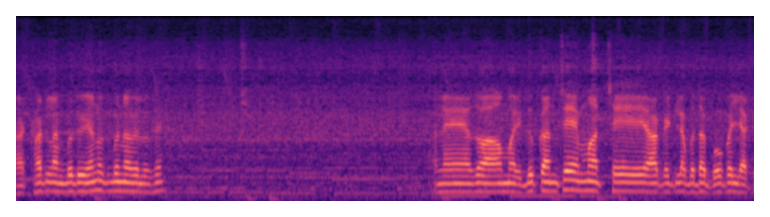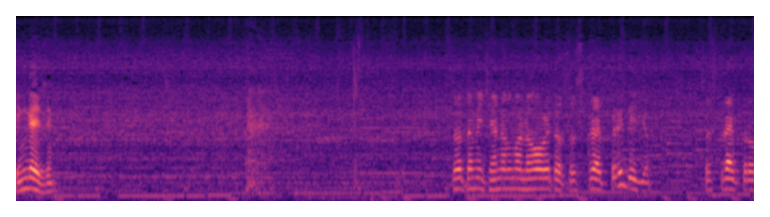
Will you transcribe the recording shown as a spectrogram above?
આ ખાટલા બધું એનું જ બનાવેલું છે. અને જો આ અમારી દુકાન છે એમાં જ છે આ કેટલા બધા ગોપલિયા ટીંગાય છે. તો તમે ચેનલમાં નવો હોય તો સબસ્ક્રાઇબ કરી દેજો. સબસ્ક્રાઇબ કરો.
